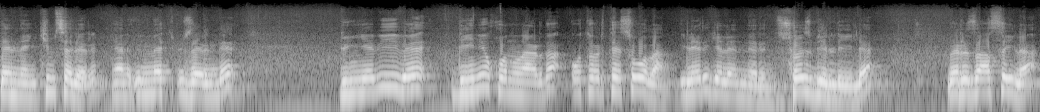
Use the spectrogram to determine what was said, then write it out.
denilen kimselerin yani ümmet üzerinde dünyevi ve dini konularda otoritesi olan ileri gelenlerin söz birliğiyle ve rızasıyla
